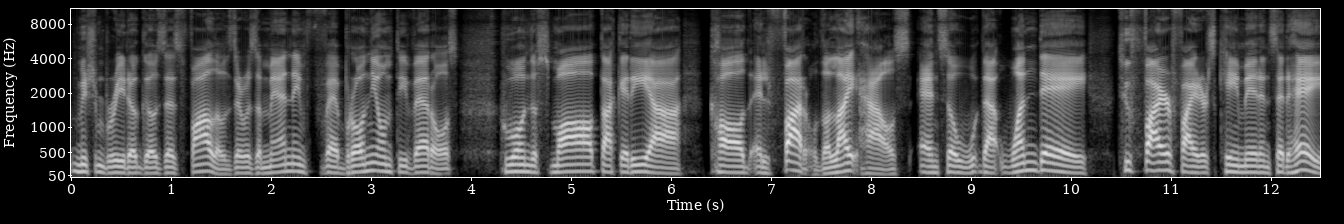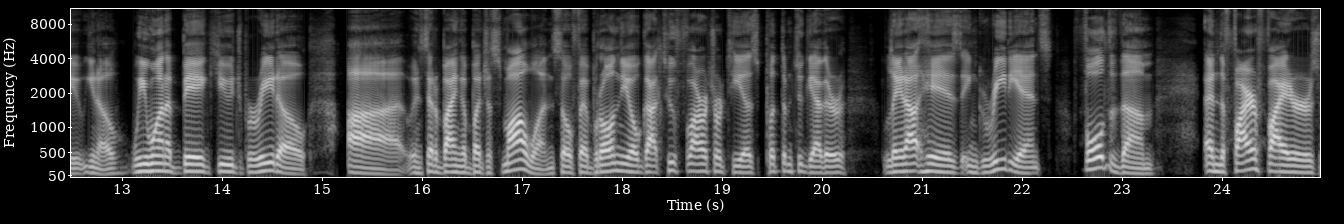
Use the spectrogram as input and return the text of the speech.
Mission Burrito goes as follows: There was a man named Febronio Ontiveros who owned a small taqueria called El Faro, the lighthouse, and so that one day two firefighters came in and said, "Hey, you know, we want a big, huge burrito uh, instead of buying a bunch of small ones." So Febronio got two flour tortillas, put them together, laid out his ingredients, folded them, and the firefighters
